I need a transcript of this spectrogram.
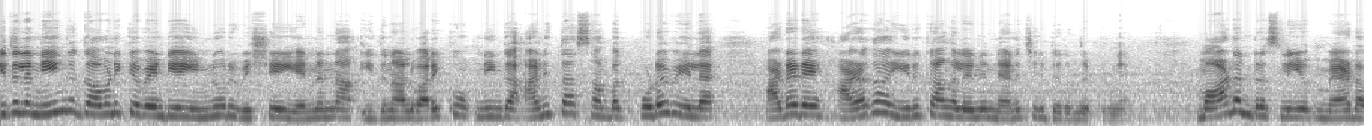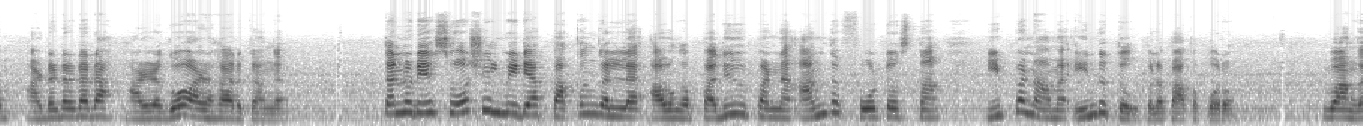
இதில் நீங்கள் கவனிக்க வேண்டிய இன்னொரு விஷயம் என்னென்னா இது நாள் வரைக்கும் நீங்கள் அனிதா சம்பத் புடவையில் அடடே அழகாக இருக்காங்களேன்னு நினச்சிக்கிட்டு இருந்திருப்பீங்க மாடர்ன் ட்ரெஸ்லேயும் மேடம் அடடடடா அழகோ அழகாக இருக்காங்க. தன்னுடைய சோஷியல் மீடியா பக்கங்களில் அவங்க பதிவு பண்ண அந்த ஃபோட்டோஸ் தான் இப்போ நாம் இந்த தொகுப்பில் பார்க்க போகிறோம் வாங்க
